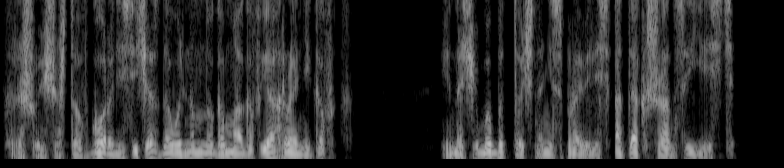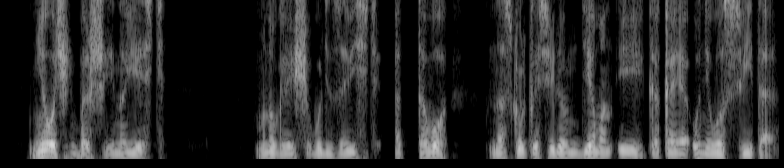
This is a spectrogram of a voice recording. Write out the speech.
Хорошо еще, что в городе сейчас довольно много магов и охранников. Иначе мы бы точно не справились, а так шансы есть. Не очень большие, но есть. Многое еще будет зависеть от того, насколько силен демон и какая у него свита.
